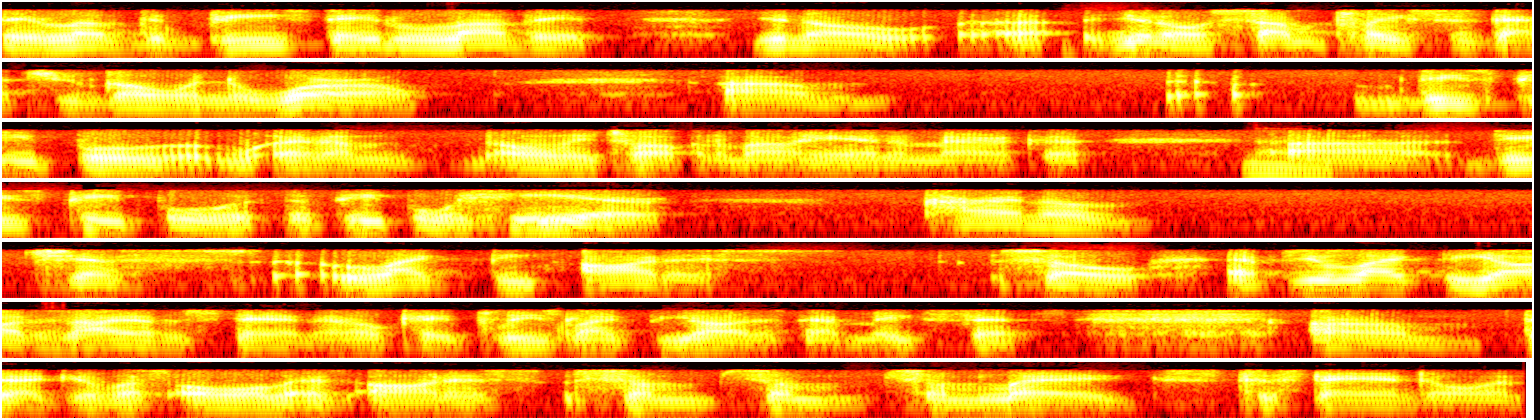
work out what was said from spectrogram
They love the beats. They love it. You know, uh, you know, some places that you go in the world, um, these people, and I'm only talking about here in America. Right. Uh, these people, the people here, kind of just like the artist. So if you like the artist, I understand that. Okay, please like the artist. That makes sense. Um, that give us all as artists some some some legs to stand on,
